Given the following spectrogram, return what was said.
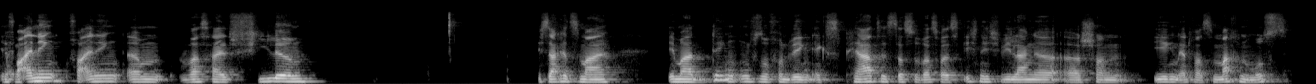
Ja, vor allen Dingen, vor allen Dingen ähm, was halt viele, ich sage jetzt mal, immer denken, so von wegen Experte ist, dass du was weiß ich nicht, wie lange äh, schon irgendetwas machen musst.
